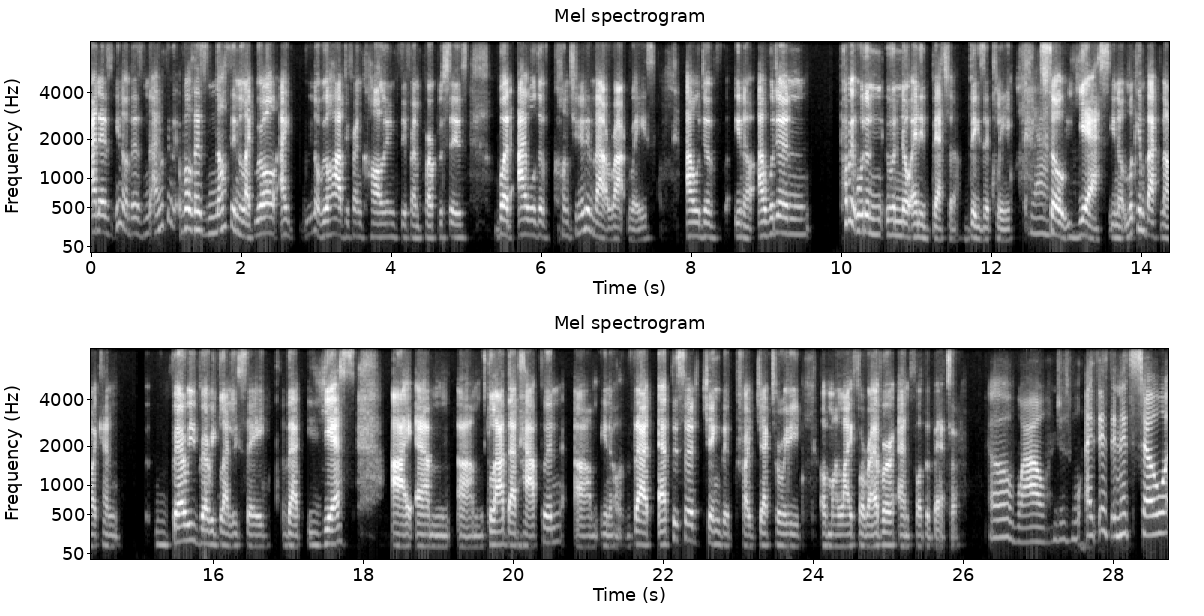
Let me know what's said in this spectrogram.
and there's you know there's i don't think well there's nothing like we all i you know we all have different callings different purposes but i would have continued in that rat race i would have you know i wouldn't probably wouldn't even know any better basically yeah. so yes you know looking back now i can very very gladly say that yes I am um, glad that happened. Um, you know, that episode changed the trajectory of my life forever and for the better. Oh wow! Just and it's so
